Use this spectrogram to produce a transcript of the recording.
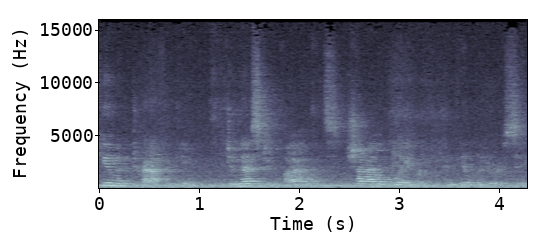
human trafficking, domestic violence, child labor, and illiteracy.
